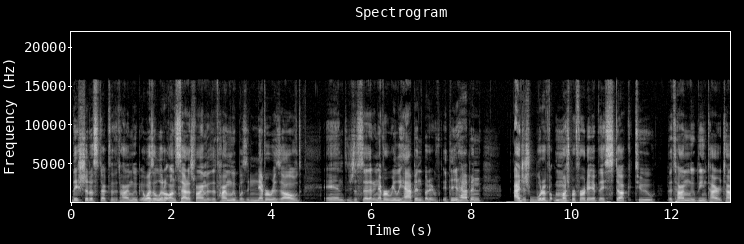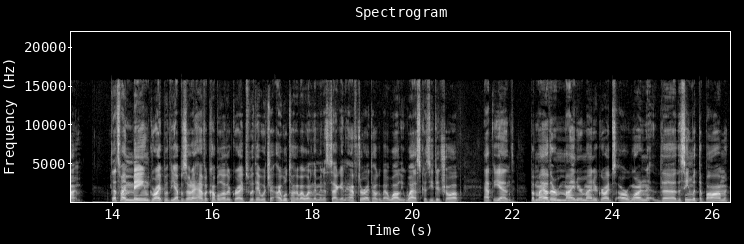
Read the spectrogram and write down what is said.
they should have stuck to the time loop. It was a little unsatisfying that the time loop was never resolved and just said that it never really happened, but it, it did happen. I just would have much preferred it if they stuck to the time loop the entire time. That's my main gripe with the episode. I have a couple other gripes with it, which I will talk about one of them in a second after I talk about Wally West, because he did show up at the end. But my other minor, minor gripes are one, the the scene with the bomb.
